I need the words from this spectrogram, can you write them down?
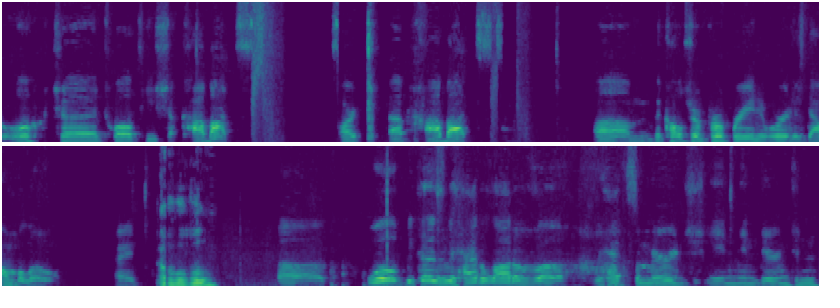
Ochcha twelti shakabats or abats. Um, the culture appropriated word is down below, right? oh Uh, well, because we had a lot of uh, we had some marriage in in Darrington,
